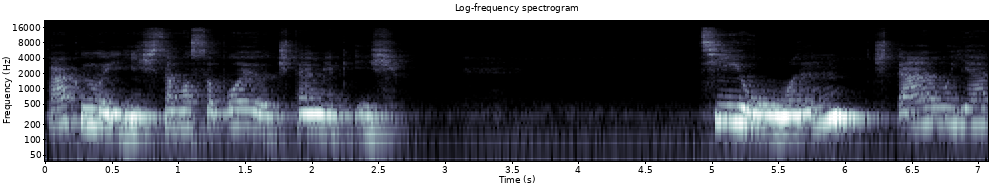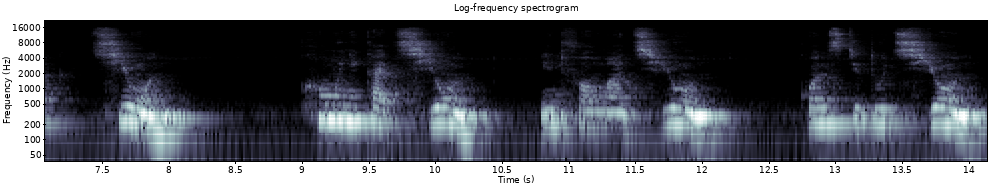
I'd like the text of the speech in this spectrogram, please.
Так, ну і само собою читаємо як ich. Tion читаємо як Tion. Комунікаціон, інформаціон, конституціон.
